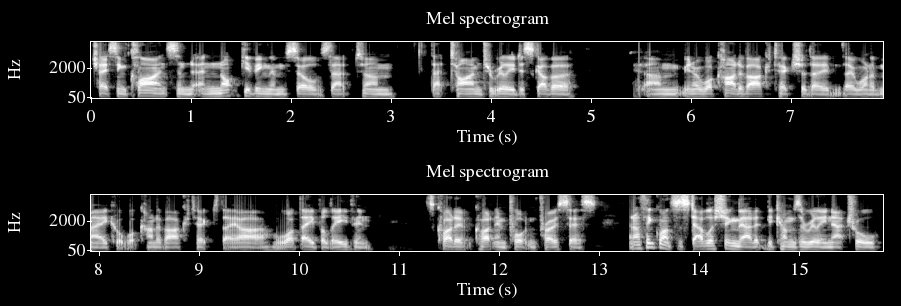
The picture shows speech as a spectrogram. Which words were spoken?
chasing clients and and not giving themselves that um, that time to really discover um, you know what kind of architecture they, they want to make or what kind of architect they are or what they believe in. It's quite a quite an important process. And i think once establishing that it becomes a really natural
